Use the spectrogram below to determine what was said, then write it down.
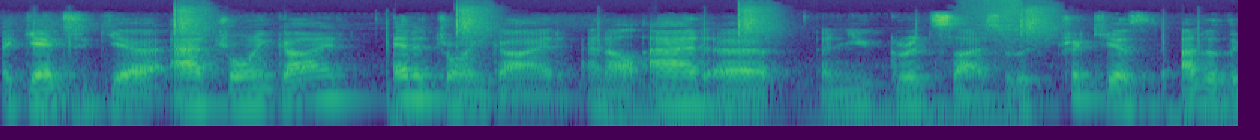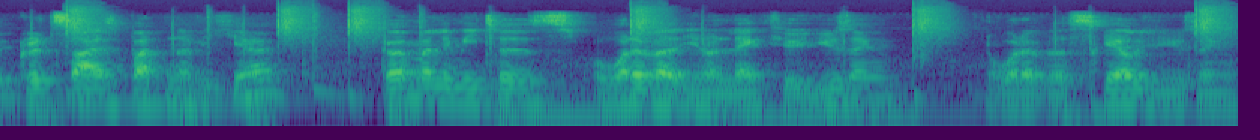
again to gear, add drawing guide, edit drawing guide, and I'll add a, a new grid size. So the trick here is under the grid size button over here, go millimeters or whatever you know length you're using, whatever scale you're using,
